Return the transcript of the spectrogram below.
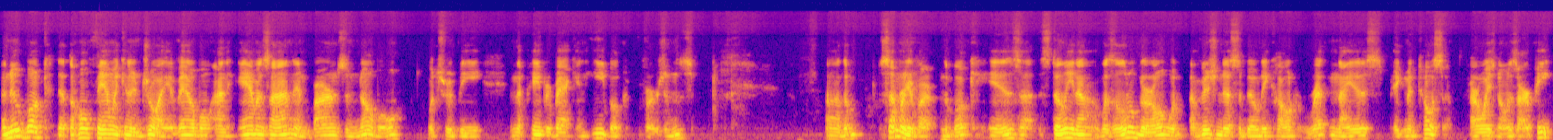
A new book that the whole family can enjoy, available on Amazon and Barnes and Noble, which would be in the paperback and ebook versions. Uh, the summary of our, the book is uh, Stelina was a little girl with a vision disability called retinitis pigmentosa, otherwise known as RP.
